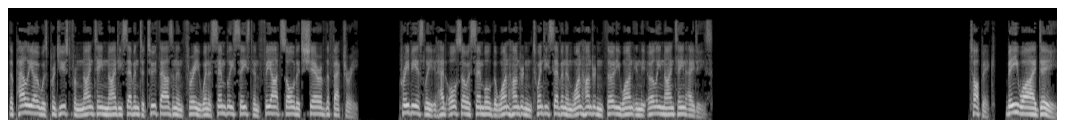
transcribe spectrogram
The Palio was produced from 1997 to 2003 when assembly ceased and Fiat sold its share of the factory. Previously it had also assembled the 127 and 131 in the early 1980s. BYD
